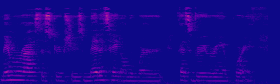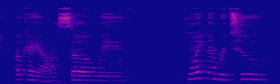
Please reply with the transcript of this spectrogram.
memorize the scriptures, meditate on the word. That's very, very important. Okay, y'all. So with point number two,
